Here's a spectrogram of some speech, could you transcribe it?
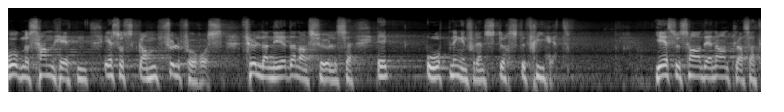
Og når sannheten er så skamfull for oss, full av nederlagsfølelse, er åpningen for den største frihet. Jesus sa det en annen plass at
